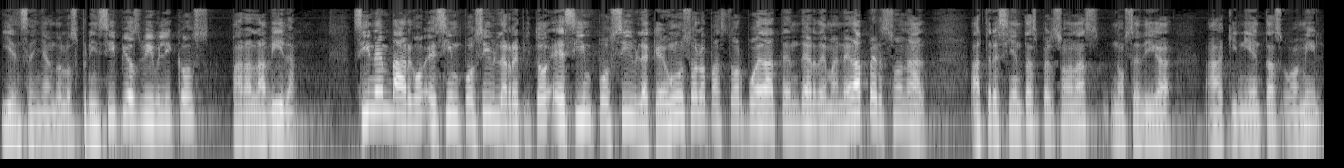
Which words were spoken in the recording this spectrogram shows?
y enseñando los principios bíblicos para la vida. Sin embargo, es imposible, repito, es imposible que un solo pastor pueda atender de manera personal a 300 personas, no se diga a 500 o a 1000.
